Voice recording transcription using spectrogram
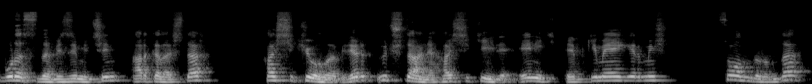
Burası da bizim için arkadaşlar H2 olabilir. 3 tane H2 ile N2 tepkimeye girmiş. Son durumda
